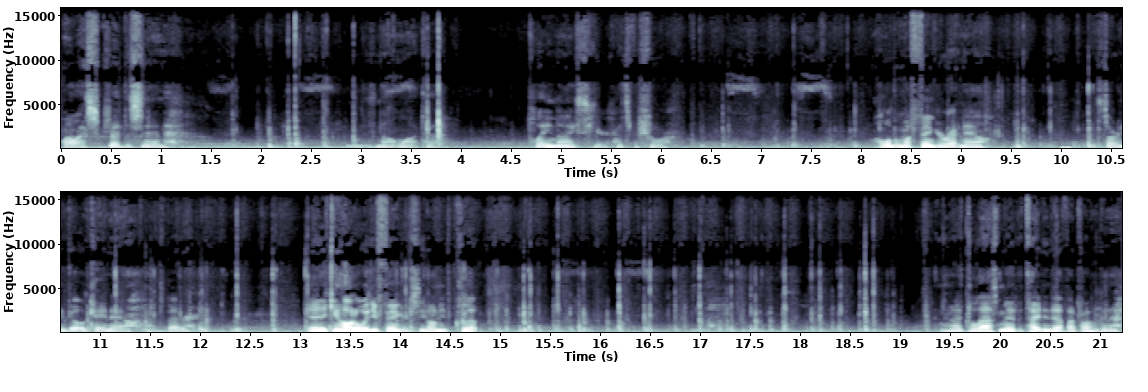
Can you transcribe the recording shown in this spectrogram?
while I thread this in. Does not want to play nice here, that's for sure. Holding my finger right now. It's starting to go okay now. It's better. Yeah, you can hold it with your fingers. So you don't need a clip. And at the last minute to tighten it up, I'm probably gonna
